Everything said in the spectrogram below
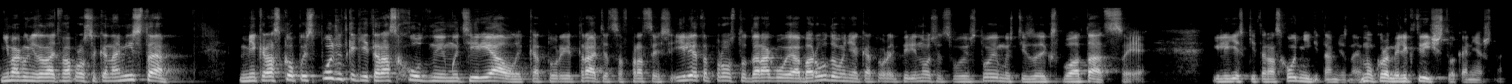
Не могу не задать вопрос экономиста. Микроскоп использует какие-то расходные материалы, которые тратятся в процессе, или это просто дорогое оборудование, которое переносит свою стоимость из-за эксплуатации? Или есть какие-то расходники, там, не знаю, ну, кроме электричества, конечно.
